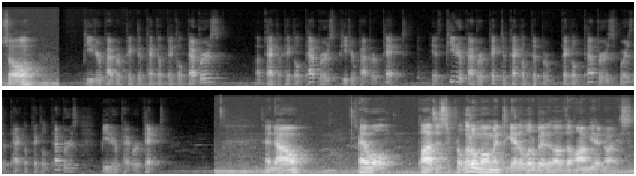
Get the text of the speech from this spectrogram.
So Peter Piper picked a peck of pickled peppers, a peck of pickled peppers Peter Pepper picked. If Peter Pepper picked a peck of pickled peppers, where's the peck of pickled peppers Peter Pepper picked? And now I will pause just for a little moment to get a little bit of the ambient noise.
